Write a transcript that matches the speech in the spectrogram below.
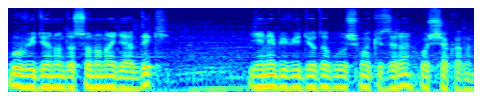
Bu videonun da sonuna geldik. Yeni bir videoda buluşmak üzere. Hoşçakalın.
